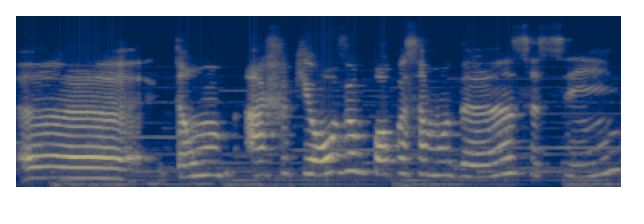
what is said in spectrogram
Uh, então, acho que houve um pouco essa mudança, sim,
